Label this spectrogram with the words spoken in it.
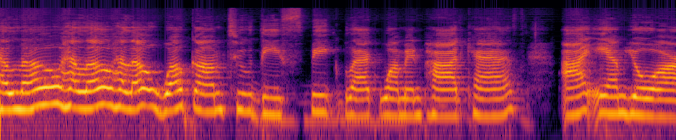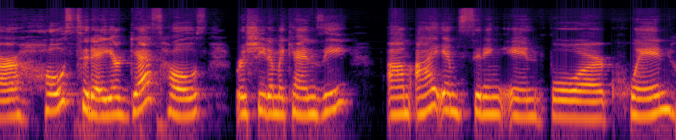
Hello, hello, hello. Welcome to the Speak Black Woman podcast. I am your host today, your guest host, Rashida McKenzie. Um, I am sitting in for Quinn,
